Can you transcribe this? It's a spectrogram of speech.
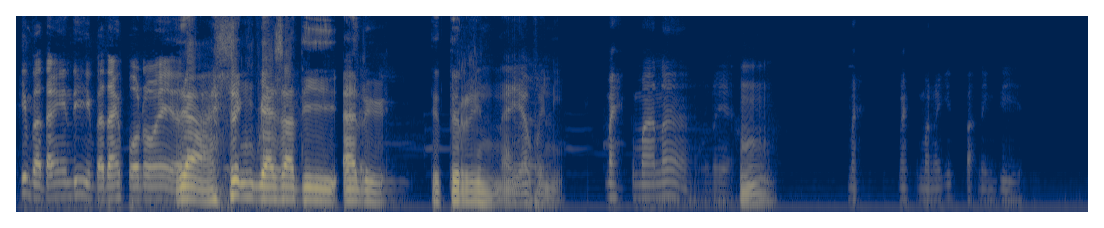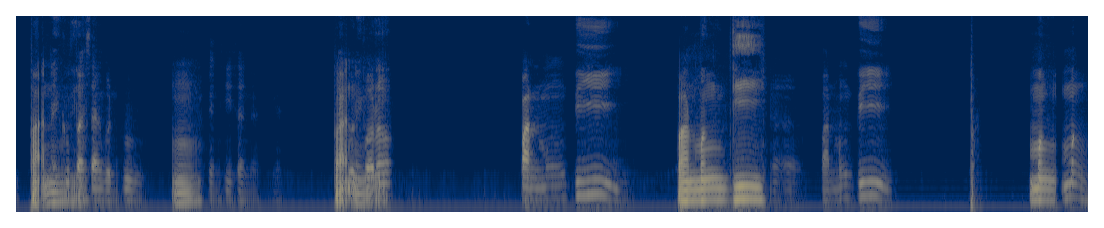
iki batang endi batang pono ya Ya, sing biasa di aduh, di- tuturin. Ayo apa ini? meh ke mana ya Hmm. meh ke mana iki Pak ning ndi Pak Ning. iku di. bahasa anggonku Hmm. ben Pak Ning. Pan mengdi Pan mengdi, pan mengdi meng meng.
